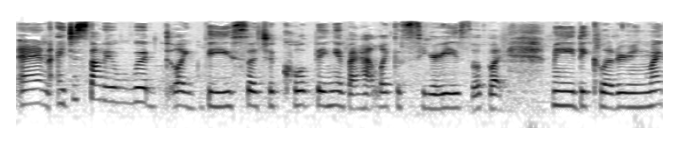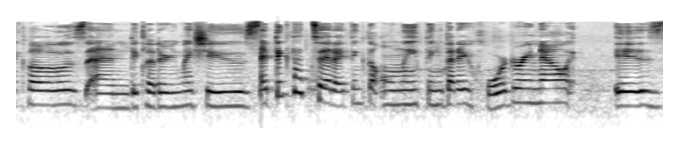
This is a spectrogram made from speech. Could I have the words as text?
and I just thought it would like be such a cool thing if I had like a series of like me decluttering my clothes and decluttering my shoes. I think that's it. I think the only thing that I hoard right now is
